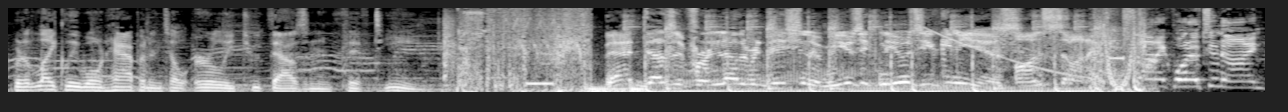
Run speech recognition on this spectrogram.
but it likely won't happen until early 2015. That does it for another edition of music news you can use on Sonic. Sonic 1029.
